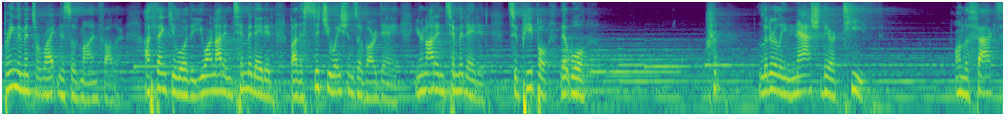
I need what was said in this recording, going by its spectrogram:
Bring them into rightness of mind, Father. I thank you, Lord, that you are not intimidated by the situations of our day. You're not intimidated to people that will literally gnash their teeth on the fact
